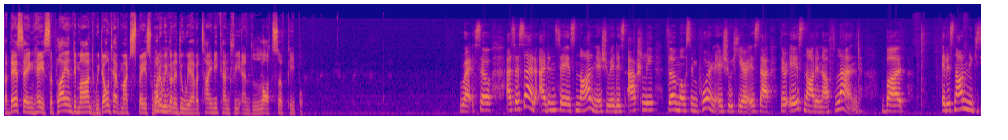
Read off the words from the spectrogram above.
but they're saying, hey, supply and demand, we don't have much space. What mm-hmm. are we mm-hmm. going to do? We have a tiny country and lots of people. Right. So as I said, I didn't say it's not an issue. It is actually the most important issue here is that there is not enough land. But it is not an ex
